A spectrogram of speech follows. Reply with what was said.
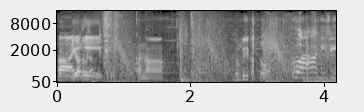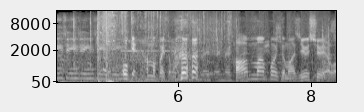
あ岩の裏ーいいかな。6時カット？うわー瀕死瀕死瀕死瀕死。瀕死オッケーハンマーポイント。ハンマーポイントマジ優秀やわ。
